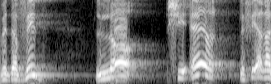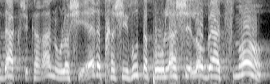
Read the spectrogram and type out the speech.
ודוד לא שיער, לפי הרד"ק שקראנו, הוא לא שיער את חשיבות הפעולה שלו בעצמו.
